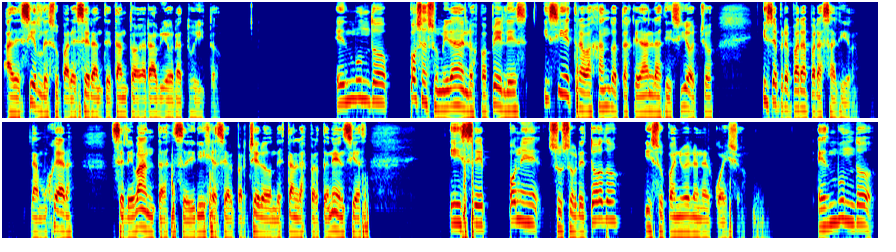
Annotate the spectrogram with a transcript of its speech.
a decirle su parecer ante tanto agravio gratuito. Edmundo posa su mirada en los papeles y sigue trabajando hasta que dan las 18 y se prepara para salir. La mujer se levanta, se dirige hacia el perchero donde están las pertenencias y se pone su sobretodo y su pañuelo en el cuello. Edmundo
